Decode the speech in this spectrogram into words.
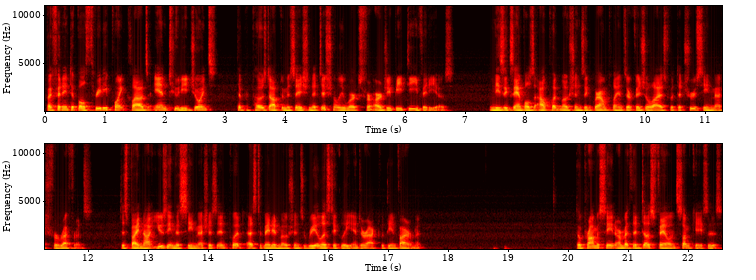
By fitting to both 3D point clouds and 2D joints, the proposed optimization additionally works for RGBD videos. In these examples, output motions and ground planes are visualized with the true scene mesh for reference. Despite not using the scene mesh as input, estimated motions realistically interact with the environment. Though promising, our method does fail in some cases.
